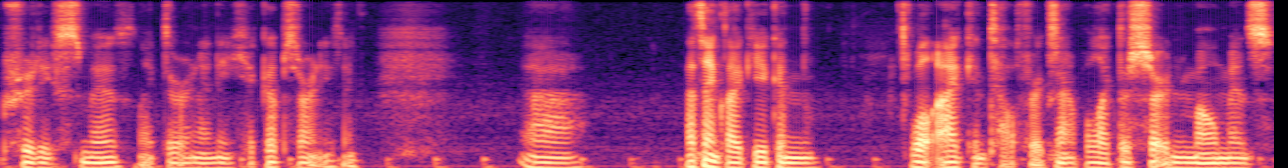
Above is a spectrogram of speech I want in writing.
pretty smooth, like there weren't any hiccups or anything. Uh, I think like you can, well, I can tell, for example, like there's certain moments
